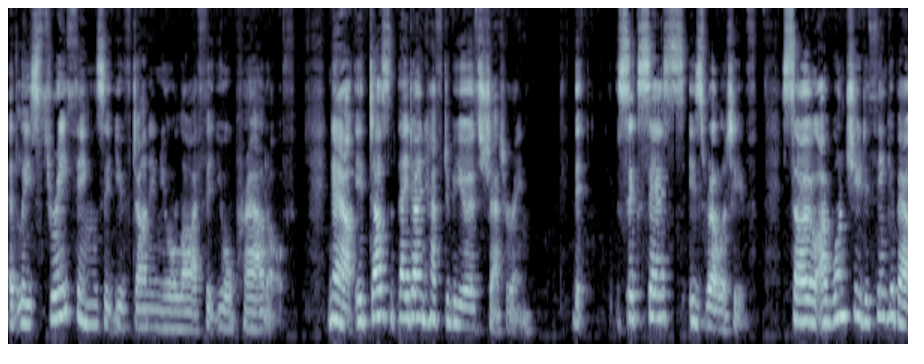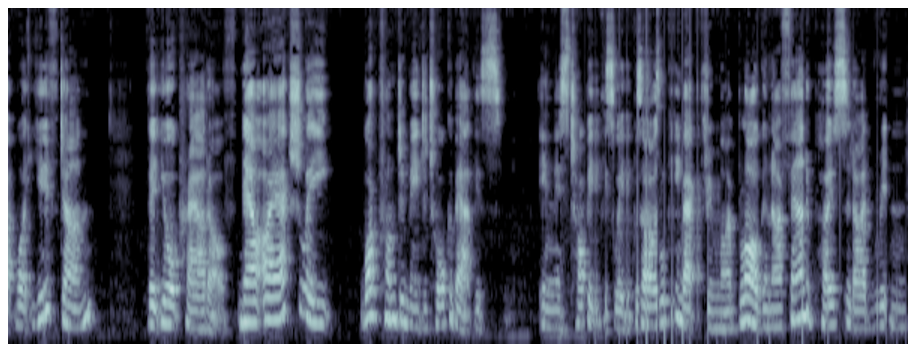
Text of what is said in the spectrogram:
at least three things that you've done in your life that you're proud of. Now, it doesn't they don't have to be earth-shattering. Success is relative. So I want you to think about what you've done that you're proud of. Now, I actually, what prompted me to talk about this in this topic this week was I was looking back through my blog and I found a post that I'd written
